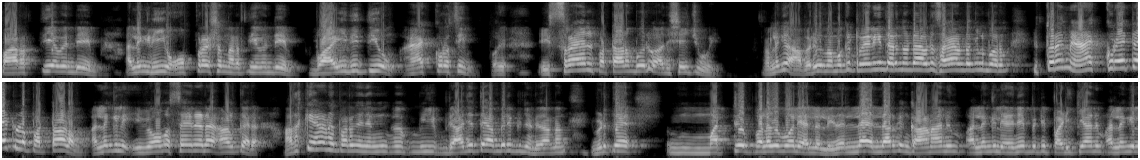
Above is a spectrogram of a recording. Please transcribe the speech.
പറത്തിയവന്റെയും അല്ലെങ്കിൽ ഈ ഓപ്പറേഷൻ നടത്തിയവന്റെയും വൈദ്യുതിയും ആക്യുറസിയും ഇസ്രായേൽ പട്ടാളം പോലും അതിശയിച്ചു പോയി. അല്ലെങ്കിൽ അവർ നമുക്ക് ട്രെയിനിങ് തരുന്നുണ്ട് അവരുടെ സഹായം ഉണ്ടെങ്കിലും പോലും ഇത്രയും ആക്യുറേറ്റ് ആയിട്ടുള്ള പട്ടാളം അല്ലെങ്കിൽ ഈ വ്യോമസേനയുടെ ആൾക്കാർ അതൊക്കെയാണ് പറഞ്ഞത് ഞങ്ങൾ ഈ രാജ്യത്തെ അമ്പരിപ്പിച്ചിട്ടുണ്ട് കാരണം ഇവിടുത്തെ മറ്റ് പലതുപോലെ അല്ലല്ലോ. ഇതെല്ലാം എല്ലാവർക്കും കാണാനും അല്ലെങ്കിൽ അതിനെപ്പറ്റി പഠിക്കാനും അല്ലെങ്കിൽ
